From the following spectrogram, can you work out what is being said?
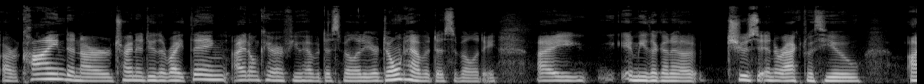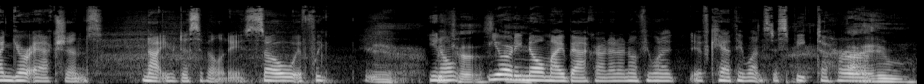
are kind and are trying to do the right thing. I don't care if you have a disability or don't have a disability. I am either going to choose to interact with you on your actions, not your disabilities. So if we, Yeah. you know, you already uh, know my background. I don't know if you want to, if Kathy wants to speak to her. I'm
